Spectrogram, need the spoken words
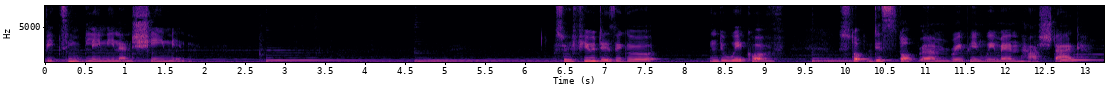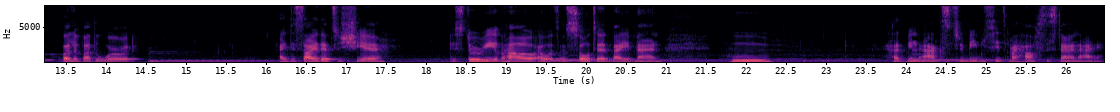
victim blaming and shaming. So a few days ago, in the wake of stop this stop um, raping women hashtag all over the world, I decided to share a story of how I was assaulted by a man who had been asked to babysit my half sister and I.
